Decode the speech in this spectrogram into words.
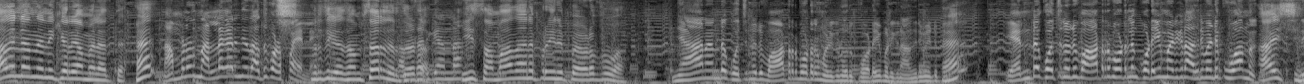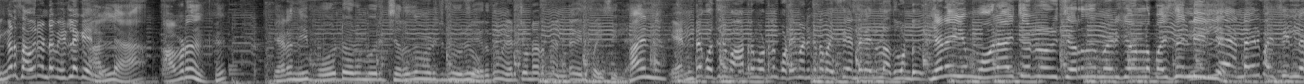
അതെന്നാന്ന് എനിക്കറിയാൻ മേലാത്ത? ഏ? നമ്മളൊരു നല്ല കാര്യം ചെയ്ത് അത് കുഴപ്പമില്ല. നിർത്തിക്ക സംസാരം നിർത്തുക ഈ സമാധാന പ്രിയൻ ഇപ്പൊ എവിടെ പോവാ? ഞാൻ എന്റെ കൊച്ചിനൊരു വാട്ടർ ബോട്ടിൽ മേടിക്കണം ഒരു കൊടയും മേടിക്കണം അതിന് വേണ്ടി ഏ? എന്റെ കൊച്ചിനൊരു വാട്ടർ ബോട്ടിലും കൊടയും മേടിക്കണം അതിന് വേണ്ടി പോവാന്ന്. നിങ്ങളുടെ സൗകര്യം ഉണ്ടോ വീട്ടിലേക്ക്? അല്ല അവിടെ നിൽക്ക് എടാ നീ പോയിട്ട് വരുമ്പോ ഒരു ചെറുത് മേടിച്ചിട്ട് ഒരു ചെറുത് മേടിച്ചോണ്ടായിരുന്നു എന്റെ കയ്യിൽ പൈസ ഇല്ല? എന്റെ കൊച്ചിന് വാട്ടർ ബോട്ടിലും കൊടയും മേടിക്കേണ്ട പൈസ എന്റെ കയ്യിലുള്ള അതുകൊണ്ട്. എടാ ഈ മോനാഴ്ചയായിട്ട് ഒരു ചെറുത് മേടിക്കാനുള്ള പൈസ എന്റെ ഇല്ല. എന്റെ കയ്യിൽ പൈസ ഇല്ല.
